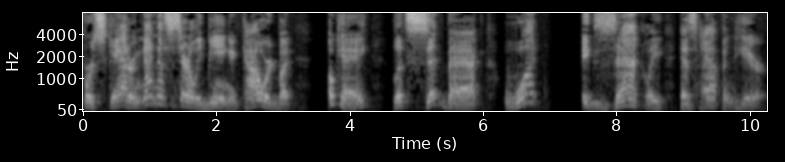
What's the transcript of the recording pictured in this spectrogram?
for scattering. Not necessarily being a coward, but okay. Let's sit back. What exactly has happened here?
